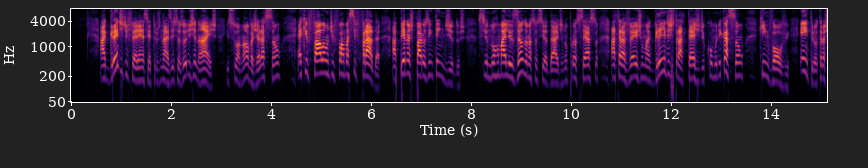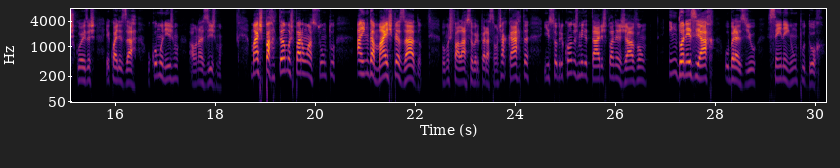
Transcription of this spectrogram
A grande diferença entre os nazistas originais e sua nova geração é que falam de forma cifrada, apenas para os entendidos, se normalizando na sociedade no processo através de uma grande estratégia de comunicação que envolve, entre outras coisas, equalizar o comunismo ao nazismo. Mas partamos para um assunto ainda mais pesado. Vamos falar sobre a Operação Jacarta e sobre quando os militares planejavam indonesiar o Brasil sem nenhum pudor.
